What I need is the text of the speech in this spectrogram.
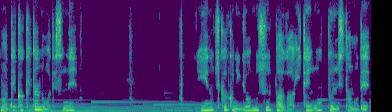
まあ、出かけたのはですね、家の近くに業務スーパーが移転オープンしたので、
